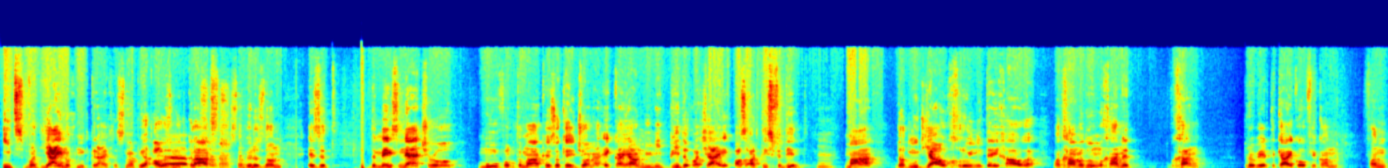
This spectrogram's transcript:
iets wat jij nog moet krijgen, snap je? Alles Ja, moet klaarstaan, precies. snap je? Dus dan is het de meest natural move om te maken is, oké Jonah, ik kan jou nu niet bieden wat jij als artiest verdient, maar dat moet jouw groei niet tegenhouden. Wat gaan we doen? We gaan, het, we gaan proberen te kijken of je kan van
